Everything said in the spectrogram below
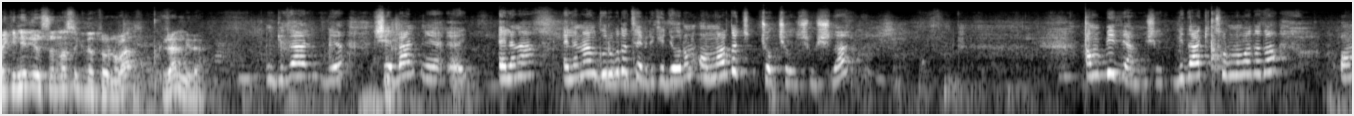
Peki ne diyorsun? Nasıl gidiyor turnuva? Güzel miydi? güzeldi. Şey ben e, e, elenen elenen grubu da tebrik ediyorum. Onlar da çok çalışmışlar. Ama biz yenmişiz. Bir dahaki turnuvada da on,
